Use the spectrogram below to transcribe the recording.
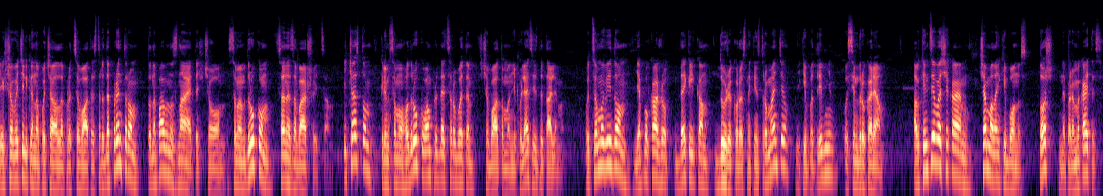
Якщо ви тільки не почали працювати з 3D-принтером, то напевно знаєте, що самим друком все не завершується. І часто, крім самого друку, вам прийдеться робити ще багато маніпуляцій з деталями. У цьому відео я покажу декілька дуже корисних інструментів, які потрібні усім друкарям. А в кінці вас чекає ще маленький бонус. Тож не перемикайтесь.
